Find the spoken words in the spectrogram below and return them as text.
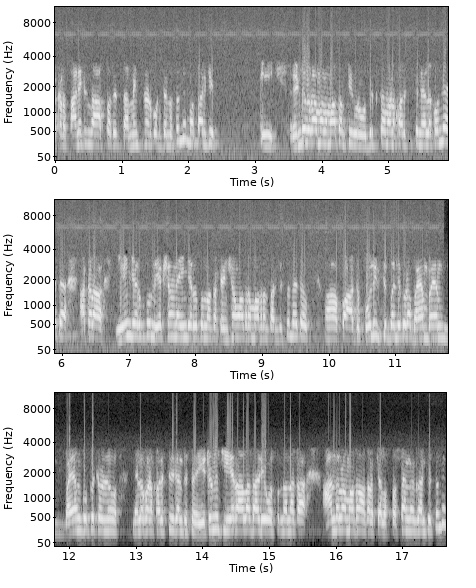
అక్కడ స్థానికంగా ఆసుపత్రికి తరలించినట్టు కూడా తెలుస్తుంది. మొత్తానికి ఈ రెండు గ్రామాలు మాత్రం తీవ్ర ఉద్రిక్తమైన పరిస్థితి నెలకొంది. అయితే అక్కడ ఏం జరుగుతుంది? ఏ క్షణం ఏం జరుగుతుంది ఒక టెన్షన్ మాత్రం మాత్రం కనిపిస్తుంది. అయితే అటు పోలీస్ సిబ్బంది కూడా భయం భయం భయం గుప్పిటలు నెలకొన్న పరిస్థితి కనిపిస్తుంది. ఎటు నుంచి ఏ రాళ్ళ దాడి వస్తుందన్న ఆందోళన మాత్రం అక్కడ చాలా స్పష్టంగా కనిపిస్తుంది.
